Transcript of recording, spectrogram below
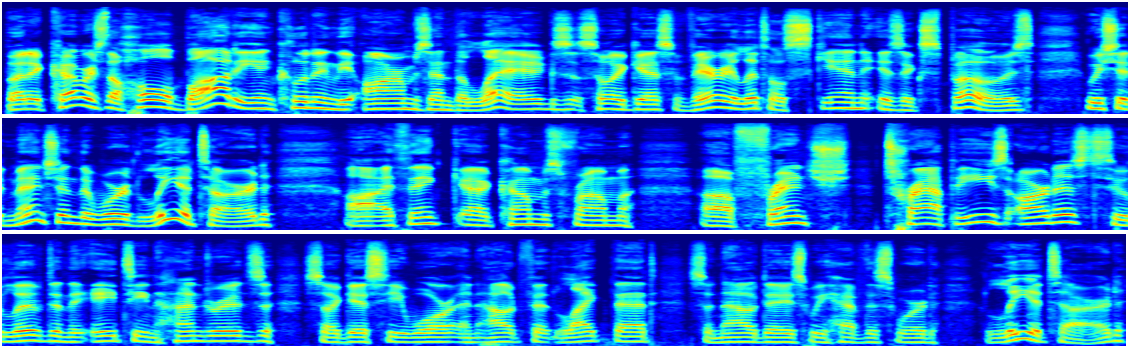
But it covers the whole body, including the arms and the legs, so I guess very little skin is exposed. We should mention the word leotard, uh, I think, uh, comes from a French trapeze artist who lived in the 1800s. So I guess he wore an outfit like that. So nowadays we have this word leotard.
